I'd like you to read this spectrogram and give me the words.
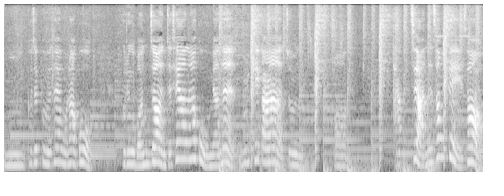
음, 그 제품을 사용을 하고 그리고 먼저 이제 세안을 하고 오면은 물기가 좀 어, 닿지 않은 상태에서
